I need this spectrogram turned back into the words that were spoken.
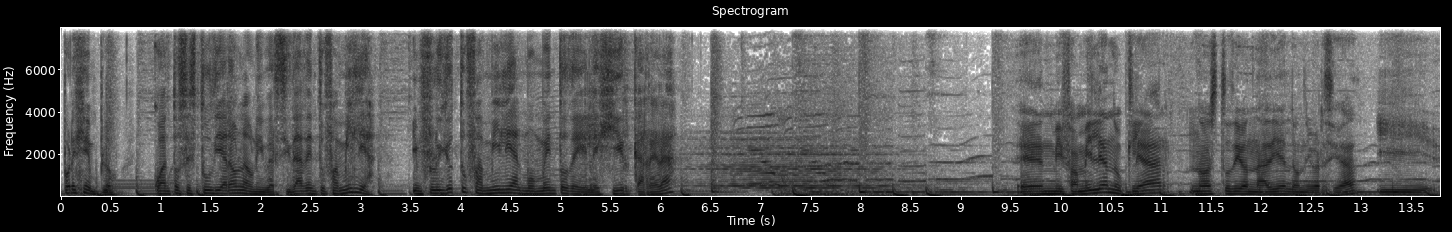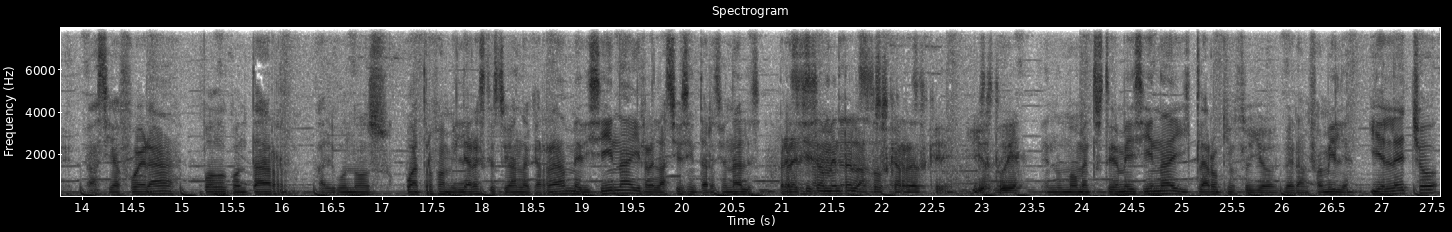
Por ejemplo, ¿cuántos estudiaron la universidad en tu familia? ¿Influyó tu familia al momento de elegir carrera? En mi familia nuclear no estudió nadie en la universidad y hacia afuera puedo contar algunos cuatro familiares que estudian la carrera medicina y relaciones internacionales. Precisamente las dos carreras que yo estudié. En un momento estudié medicina y claro que influyó ver a mi familia. Y el hecho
